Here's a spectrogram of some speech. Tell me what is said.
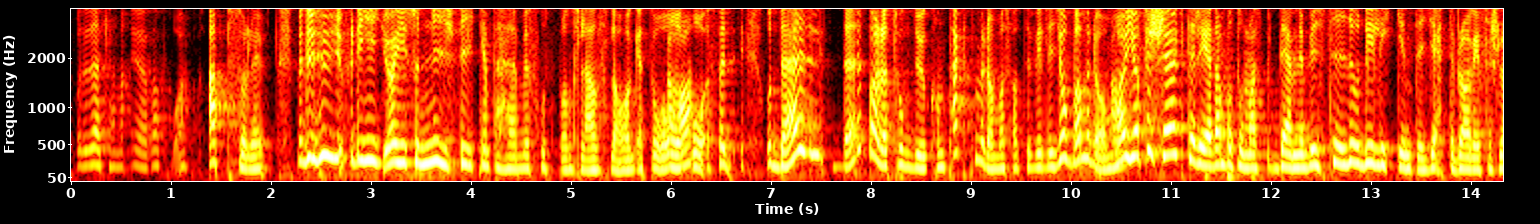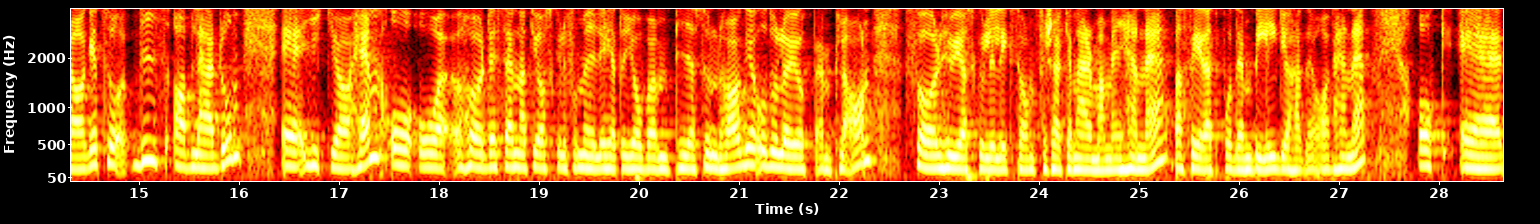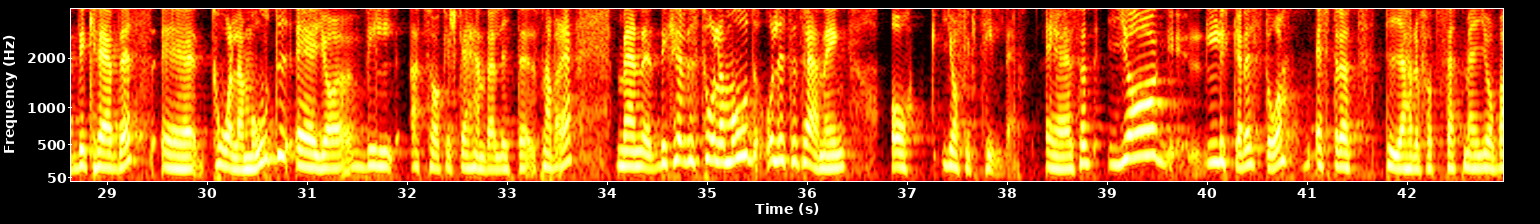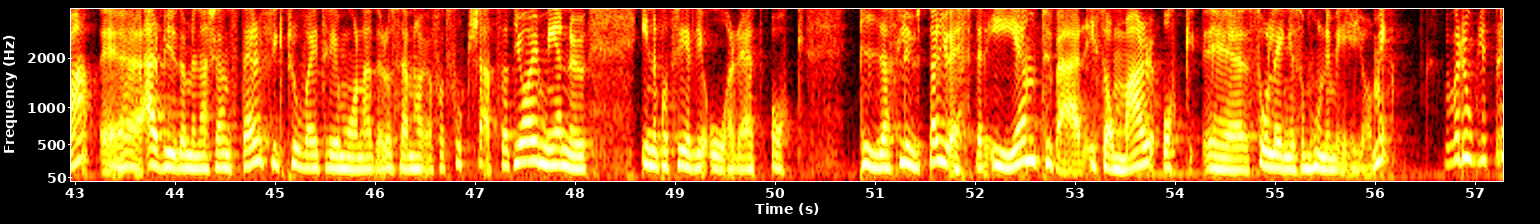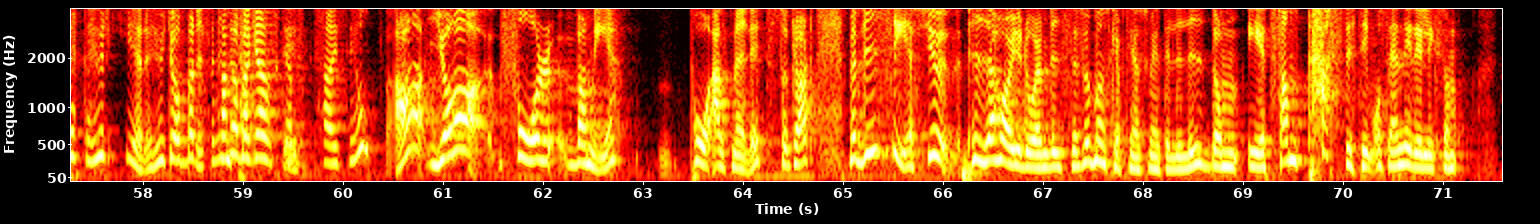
Och det där kan man öva på. Absolut. Men du, hur, för det, jag är ju så nyfiken på det här med fotbollslandslaget. Och, och, och, för, och där, där bara tog du kontakt med dem och sa att du ville jobba med dem. Ja, jag försökte redan på Thomas Dennebys tid och det gick inte jättebra det förslaget. Så vis av lärdom eh, gick jag hem och, och hörde sen att jag skulle få möjlighet att jobba med Pia Sundhage och då la jag upp en plan för hur jag skulle liksom försöka närma mig henne baserat på den bild jag hade av henne. Och eh, det krävdes eh, tålamod. Eh, jag jag vill att saker ska hända lite snabbare. Men det krävdes tålamod och lite träning och jag fick till det. Eh, så att jag lyckades då, efter att Pia hade fått sett mig jobba, eh, erbjuda mina tjänster, fick prova i tre månader och sen har jag fått fortsatt. Så att jag är med nu, inne på tredje året och Pia slutar ju efter EM tyvärr i sommar och eh, så länge som hon är med är jag med. Vad roligt, berätta, hur är det? Hur jobbar ni? För ni jobbar ganska tajt ihop va? Ja, jag får vara med på allt möjligt såklart. Men vi ses ju, Pia har ju då en vice förbundskapten som heter Lili. De är ett fantastiskt team och sen är det liksom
